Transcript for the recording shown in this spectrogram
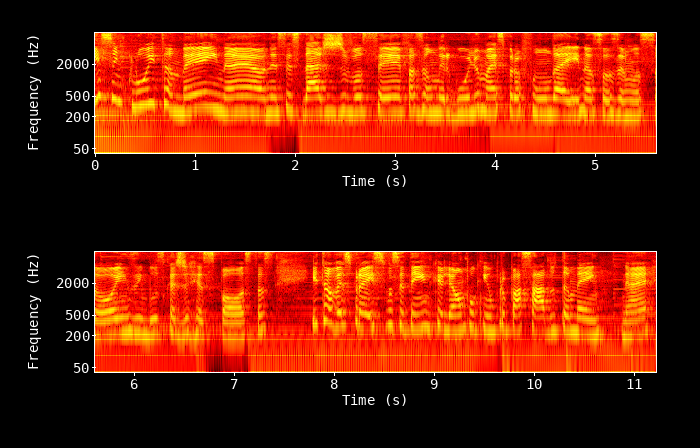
Isso inclui também, né, a necessidade de você fazer um mergulho mais profundo aí nas suas emoções, em busca de respostas. E talvez para isso você tenha que olhar um pouquinho para o passado também, né?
